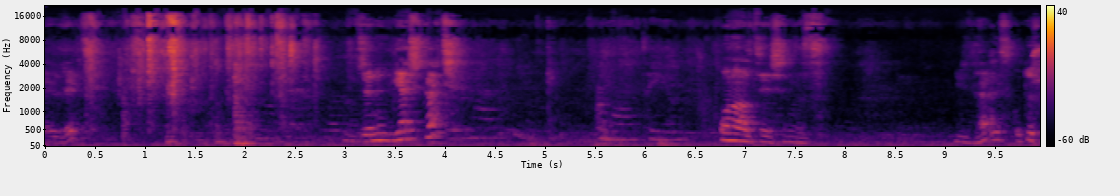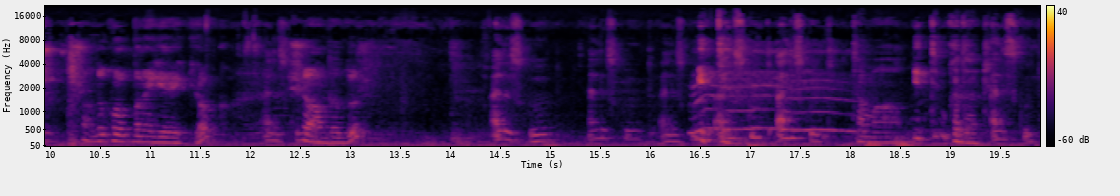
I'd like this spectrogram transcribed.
Evet. Canin yaş kaç? 16 yıl. 16 yaşındasın. Güzel. Alles gut. Dur. Şu anda korkmana gerek yok. Alles gut. Şu anda dur. Alles gut. Alles gut. Alles gut. Bitti. Alles gut. Alles gut. Tamam. Bitti bu kadar. Alles gut.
